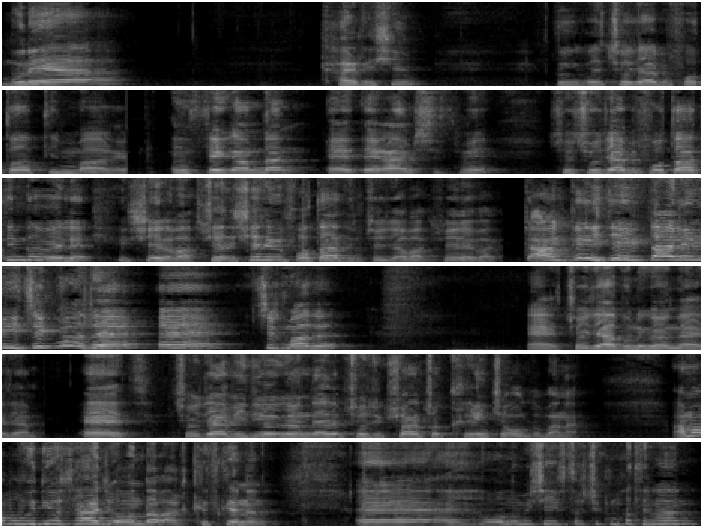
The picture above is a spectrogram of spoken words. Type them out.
Bu ne ya? Kardeşim. Dur ben çocuğa bir foto atayım bari. Instagram'dan evet Eray'mış ismi. Şöyle çocuğa bir foto atayım da böyle. Şöyle bak şöyle, şöyle bir foto atayım çocuğa bak şöyle bak. Kanka hiç efsanevi çıkmadı. He çıkmadı. Evet çocuğa bunu göndereceğim. Evet çocuğa video gönderdim. Çocuk şu an çok cringe oldu bana. Ama bu video sadece onda var. Kıskanın. Eee oğlum hiç efsa çıkmadı lan.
